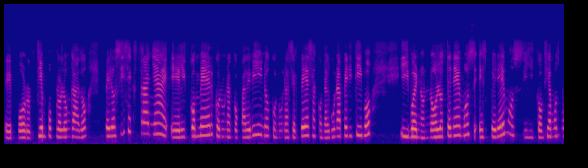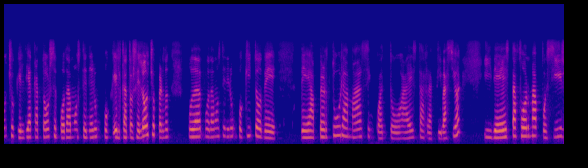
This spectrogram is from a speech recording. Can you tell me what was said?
eh, por tiempo prolongado, pero sí se extraña el comer con una copa de vino, con una cerveza, con algún aperitivo y bueno, no lo tenemos, esperemos y confiamos mucho que el día 14 podamos tener un el 14, el 8, perdón, poda- podamos tener un poquito de, de apertura más en cuanto a esta reactivación y de esta forma pues ir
